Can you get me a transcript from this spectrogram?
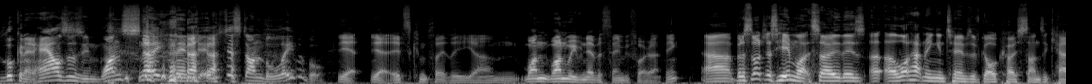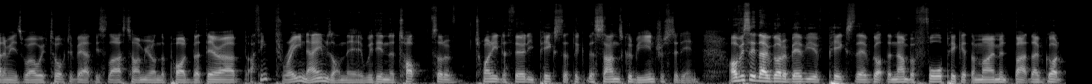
looking at houses in one state, and then it was just unbelievable. Yeah, yeah, it's completely um, one one we've never seen before. I don't think. Uh, but it's not just him. Like so, there's a, a lot happening in terms of Gold Coast Suns Academy as well. We've talked about this last time you're on the pod, but there are I think three names on there within the top sort of 20 to 30 picks that the, the Suns could be interested in. Obviously, they've got a bevy of picks. They've got the number four pick at the moment, but they've got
